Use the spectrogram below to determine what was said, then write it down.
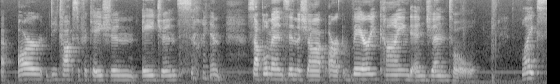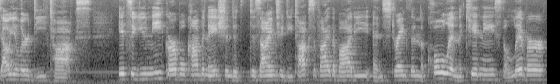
Uh, our detoxification agents and supplements in the shop are very kind and gentle, like cellular detox. It's a unique herbal combination to, designed to detoxify the body and strengthen the colon, the kidneys, the liver.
